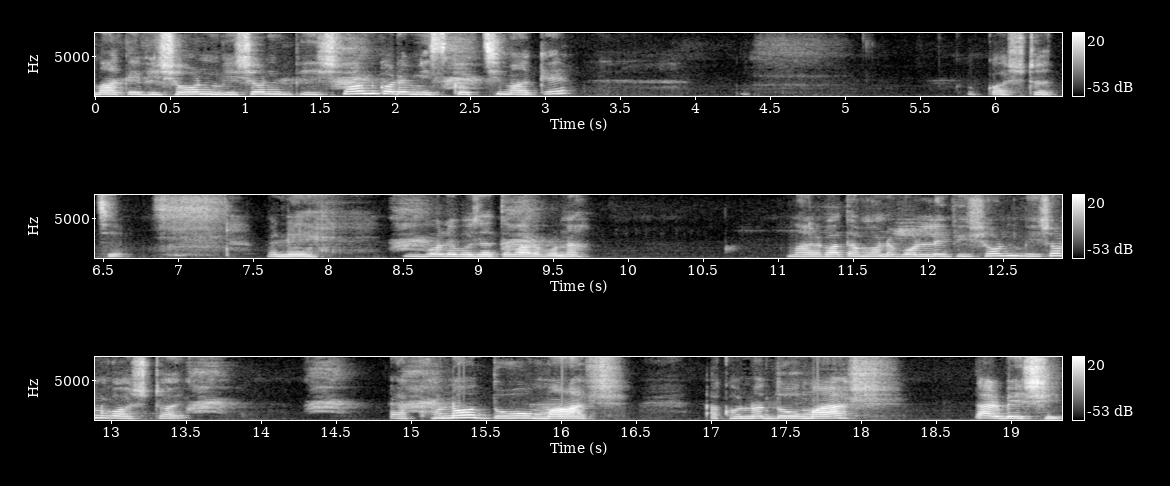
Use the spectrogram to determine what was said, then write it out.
মাকে ভীষণ ভীষণ ভীষণ করে মিস করছি মাকে। খুব কষ্ট হচ্ছে। মানে বলে বোঝাতে পারব না। মার কথা মনে পড়লেই ভীষণ ভীষণ কষ্ট হয়। এখনও দু মাস এখনও দু মাস তার বেশি,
